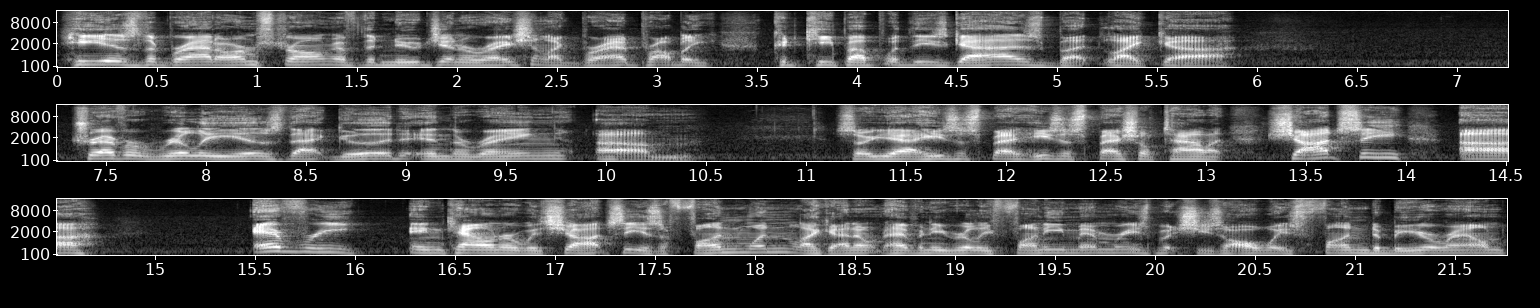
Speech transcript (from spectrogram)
he is the Brad Armstrong of the new generation. Like Brad probably could keep up with these guys, but like uh, Trevor really is that good in the ring. Um, so yeah, he's a spe- he's a special talent. Shotzi, uh, every encounter with Shotzi is a fun one. Like I don't have any really funny memories, but she's always fun to be around.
